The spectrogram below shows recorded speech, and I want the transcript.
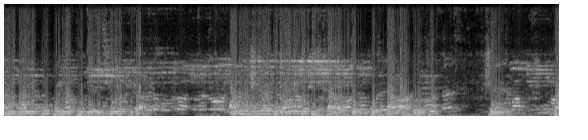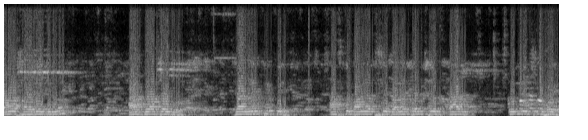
এবং যার নেতৃত্বের মধ্যে যে এই সংগঠনটা অন্য সময় থেকে অনেক বিস্তার লাভ করেছে সেই জামা সাহেবের জন্য। আর দোয়া চলব যার নেতৃত্বে আজকে বাংলাদেশের গণতন্ত্রের তার উন্মোচিত হয়ে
